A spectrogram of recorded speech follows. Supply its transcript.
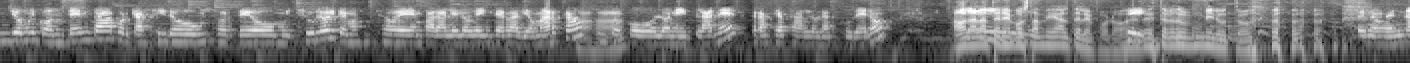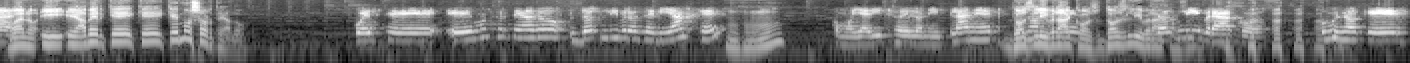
Yo muy contenta porque ha sido un sorteo muy chulo el que hemos hecho en Paralelo 20 Radio Marca junto con Loney Planet, gracias a Lola Escudero. Ahora la tenemos también al teléfono, dentro de un minuto. Fenomenal. Bueno, y, a ver, ¿qué, ¿qué, hemos sorteado? Pues eh, hemos sorteado dos libros de viaje, como ya he dicho, de Lonely Planet. Dos libracos, dos libracos. Dos libracos. Uno que es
